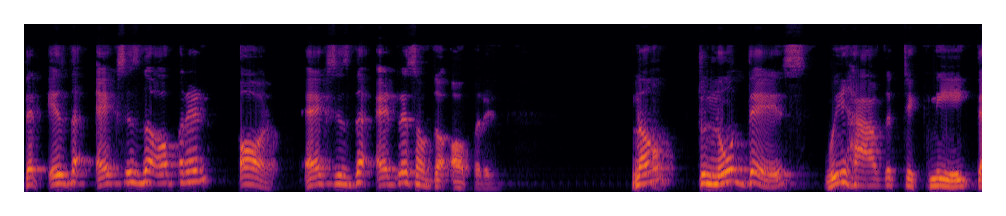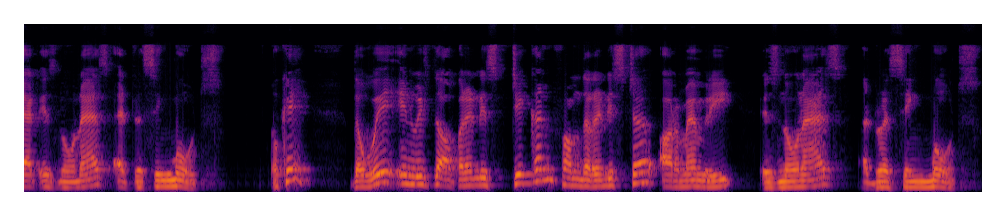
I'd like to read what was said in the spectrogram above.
that is the X is the operand or X is the address of the operand. Now, to know this, we have the technique that is known as addressing modes. Okay, the way in which the operand is taken from the register or memory is known as addressing modes.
